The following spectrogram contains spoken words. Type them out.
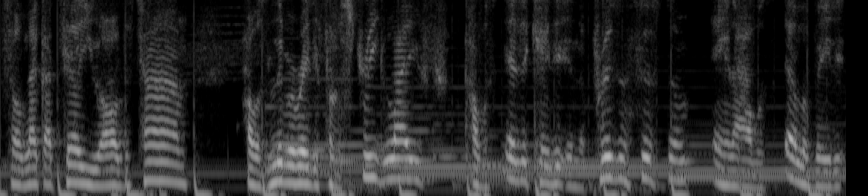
So, like I tell you all the time, I was liberated from street life, I was educated in the prison system, and I was elevated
